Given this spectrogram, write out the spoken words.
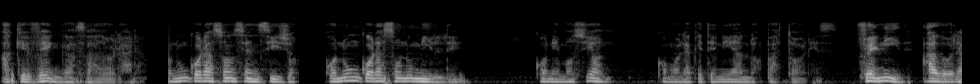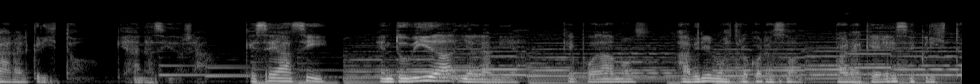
a que vengas a adorar, con un corazón sencillo, con un corazón humilde, con emoción como la que tenían los pastores. Venid a adorar al Cristo que ha nacido ya. Que sea así en tu vida y en la mía, que podamos abrir nuestro corazón para que ese Cristo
